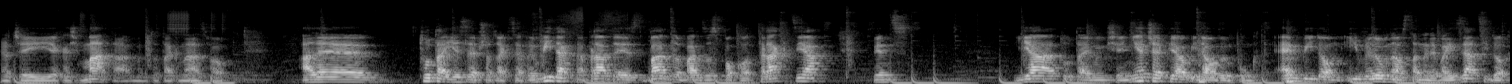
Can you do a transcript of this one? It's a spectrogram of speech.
Raczej jakaś mata bym to tak nazwał. Ale tutaj jest lepsza trakcja. W widach naprawdę jest bardzo, bardzo spoko trakcja, więc ja tutaj bym się nie czepiał i dałbym punkt Embidom i wyrównał stan rywalizacji do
